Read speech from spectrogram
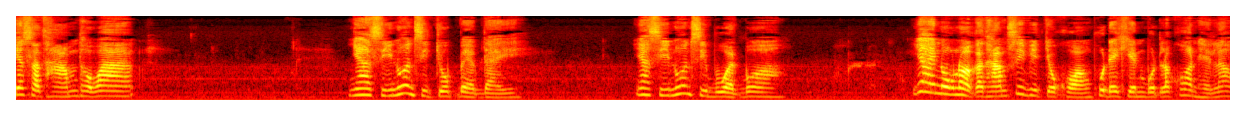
จะสะถามเถอะว่าญาสีนวลสิจบแบบใดญาสีนวลสิบวชบ่ยายนกหน่อยก็ถามชีวิตเจ้าของผู้ใดเขียนบทละครให้เล่า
